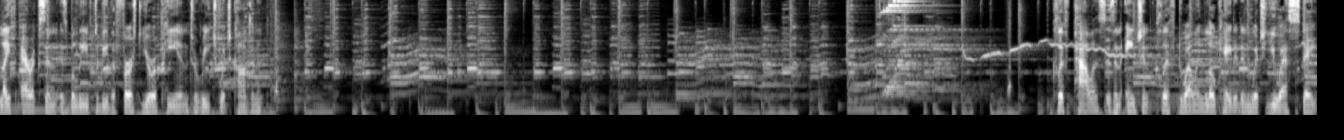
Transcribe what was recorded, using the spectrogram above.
Leif Erikson is believed to be the first European to reach which continent? Cliff Palace is an ancient cliff dwelling located in which U.S. state?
